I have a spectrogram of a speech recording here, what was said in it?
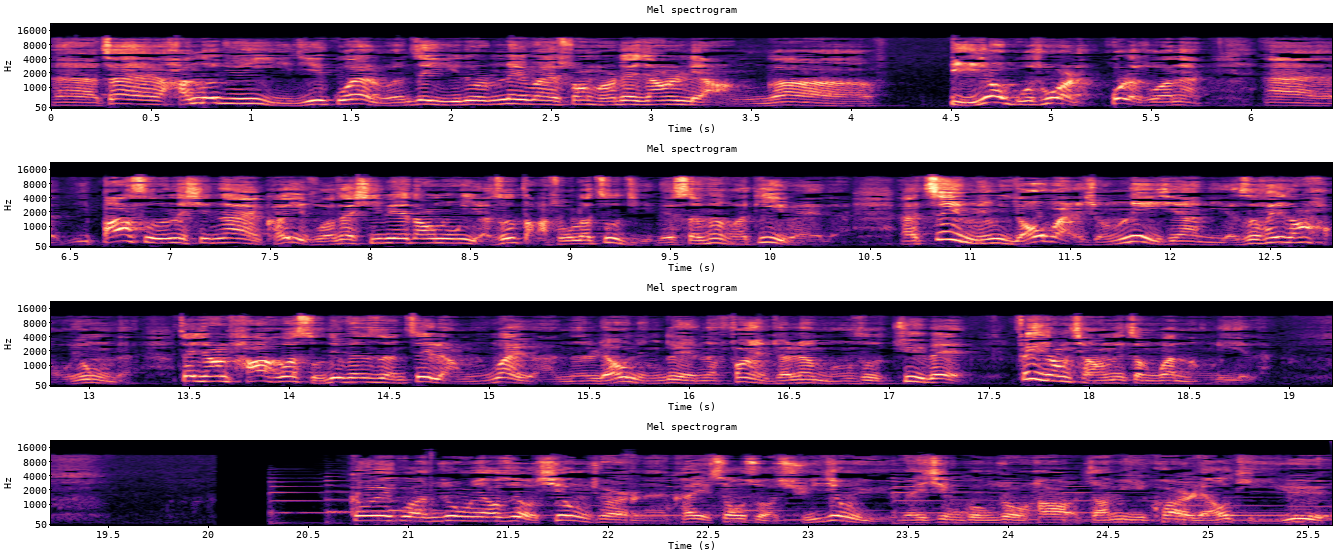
呃，在韩德君以及郭艾伦这一对内外双核，再加上两个。比较不错的，或者说呢，呃，巴斯呢现在可以说在 CBA 当中也是打出了自己的身份和地位的。呃，这名摇摆型内线也是非常好用的。再加上他和史蒂芬森这两名外援呢，辽宁队那放眼全联盟是具备非常强的争冠能力的。各位观众要是有兴趣呢，可以搜索徐静宇微信公众号，咱们一块聊体育。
